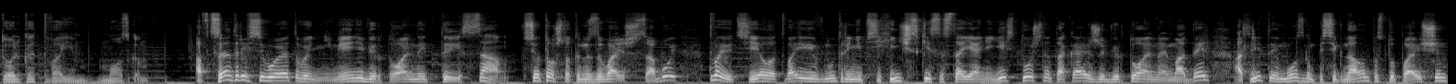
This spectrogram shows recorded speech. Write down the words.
только твоим твоим мозгом. А в центре всего этого не менее виртуальный ты сам. Все то, что ты называешь собой, твое тело, твои внутренние психические состояния, есть точно такая же виртуальная модель, отлитая мозгом по сигналам, поступающим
